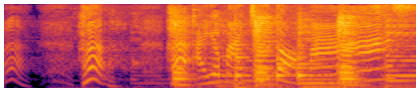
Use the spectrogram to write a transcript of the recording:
Ha, ha, ayo maju Thomas.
